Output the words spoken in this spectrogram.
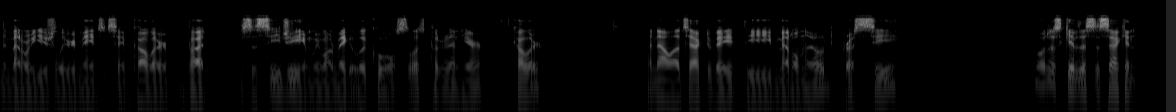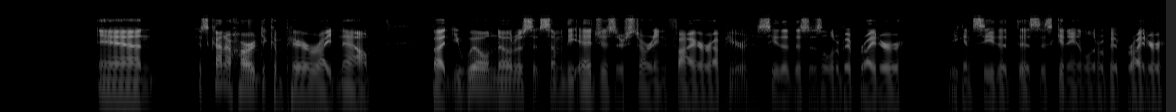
the metal usually remains the same color, but this is CG and we want to make it look cool. So let's put it in here, color. And now let's activate the metal node, press C, We'll just give this a second. And it's kind of hard to compare right now, but you will notice that some of the edges are starting to fire up here. See that this is a little bit brighter you can see that this is getting a little bit brighter.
